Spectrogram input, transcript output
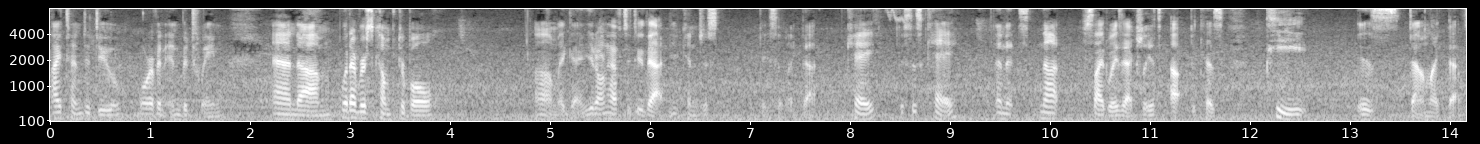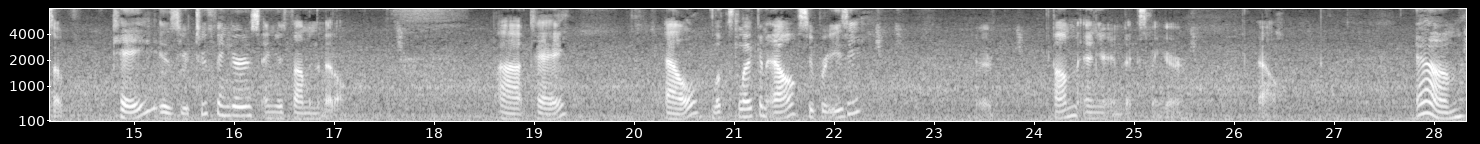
I tend to do more of an in between. And um, whatever's comfortable, um, again, you don't have to do that. You can just face it like that. K, this is K, and it's not sideways actually, it's up because P is down like that. So K is your two fingers and your thumb in the middle. Uh, K, L looks like an L, super easy. Your thumb and your index finger, L. M,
